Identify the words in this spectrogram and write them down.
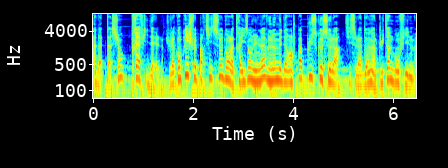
adaptation très fidèle. Tu l'as compris, je fais partie de ceux dont la trahison d'une œuvre ne me dérange pas plus que cela, si cela donne un putain de bon film.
